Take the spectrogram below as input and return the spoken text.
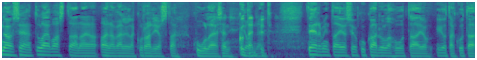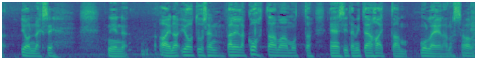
No sehän tulee vastaan aina, aina välillä, kun radiosta kuulee sen Kuten jonne nyt. termin. Tai jos joku kadulla huutaa jo, jotakuta jonneksi, niin aina joutuu sen välillä kohtaamaan, mutta eihän siitä mitään haittaa mulle elämässä ole.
